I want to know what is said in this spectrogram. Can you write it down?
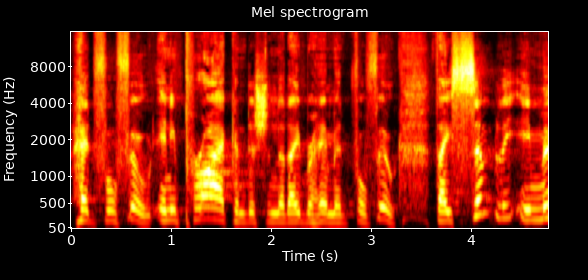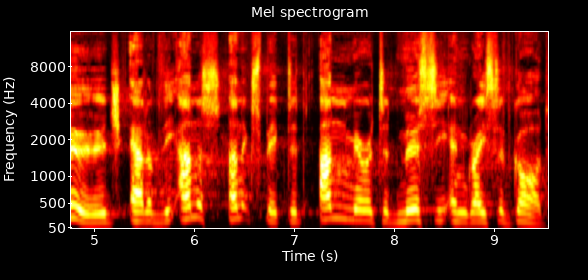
had fulfilled, any prior condition that Abraham had fulfilled. They simply emerge out of the unexpected, unmerited mercy and grace of God,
